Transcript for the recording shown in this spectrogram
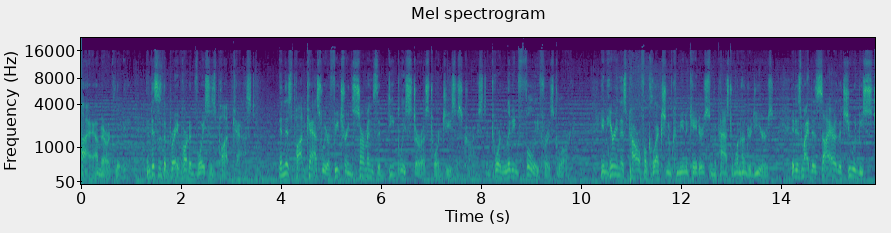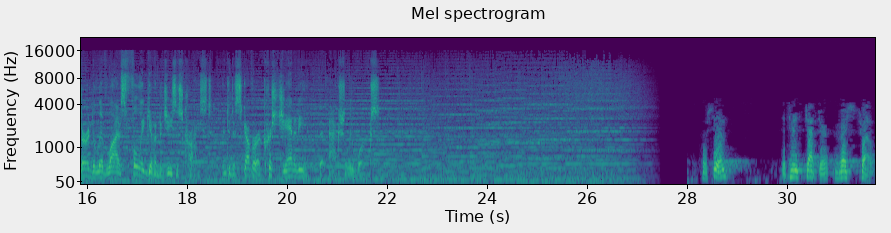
Hi, I'm Eric Ludy, and this is the Bravehearted Voices podcast. In this podcast, we are featuring sermons that deeply stir us toward Jesus Christ and toward living fully for His glory. In hearing this powerful collection of communicators from the past 100 years, it is my desire that you would be stirred to live lives fully given to Jesus Christ and to discover a Christianity that actually works. Hosea, the 10th chapter, verse 12.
